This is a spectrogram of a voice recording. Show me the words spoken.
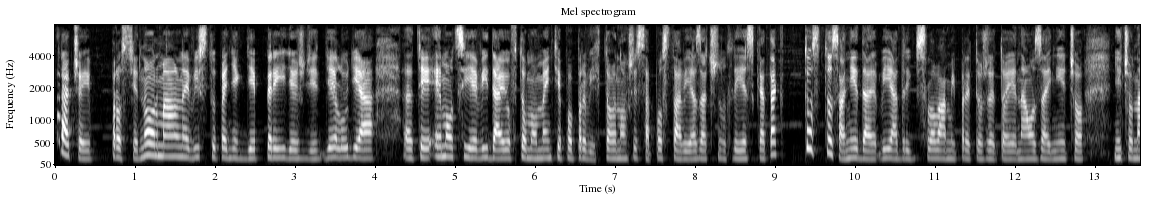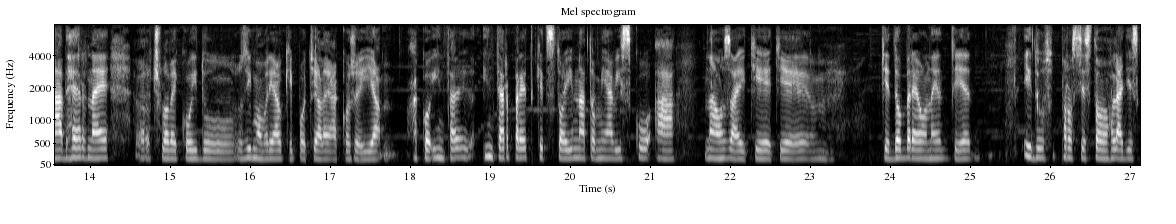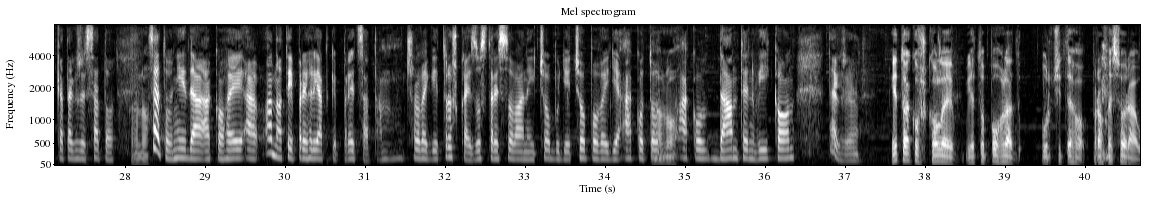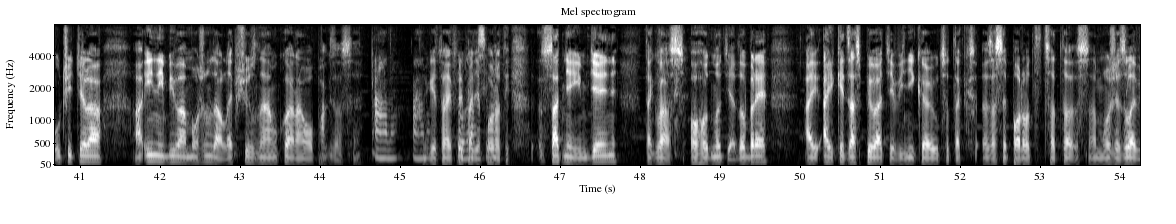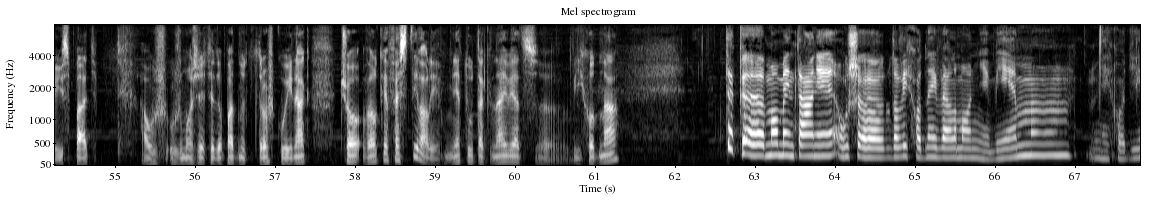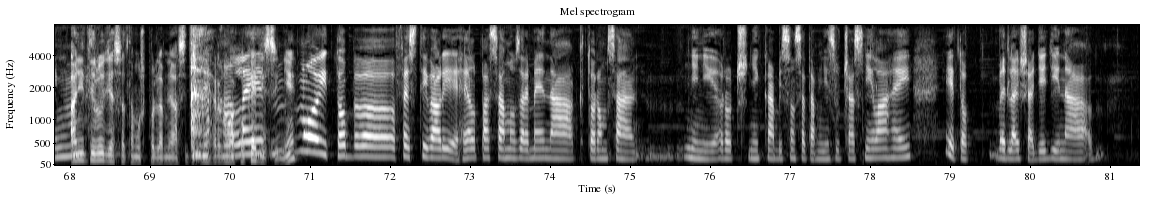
radšej proste normálne vystúpenie, kde prídeš, kde, kde ľudia e, tie emócie vydajú v tom momente po prvých tónoch, že sa postavia a začnú tlieskať. Tak to, to sa nedá vyjadriť slovami, pretože to je naozaj niečo, niečo nádherné. E, Človeku idú zimom riavky po tele, akože ja, ako inter, interpret, keď stojím na tom javisku a naozaj tie, tie tie dobré, one, tie idú proste z toho hľadiska, takže sa to, Áno. sa to nedá ako hej. A, a na tej prehliadke predsa tam človek je troška aj zostresovaný, čo bude, čo povedia, ako, to, Áno. ako dám ten výkon. Takže Je to ako v škole, je to pohľad určitého profesora, učiteľa a iný by vám možno dal lepšiu známku a naopak zase. áno, áno. Tak je to aj v prípade súhlasím. poroty. Sadne im deň, tak vás ohodnotia dobre. Aj, aj keď zaspievate vynikajúco, tak zase porod sa, to, sa môže zle vyspať a už, už môžete dopadnúť trošku inak. Čo veľké festivaly? Mne tu tak najviac e, východná. Tak e, momentálne už e, do východnej veľmo neviem, nechodím. Ani tí ľudia sa tam už podľa mňa asi tak nehrnú ako kedysi, nie? môj top e, festival je Helpa samozrejme, na ktorom sa není ročník, aby som sa tam nezúčastnila, hej. Je to vedľajšia dedina,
